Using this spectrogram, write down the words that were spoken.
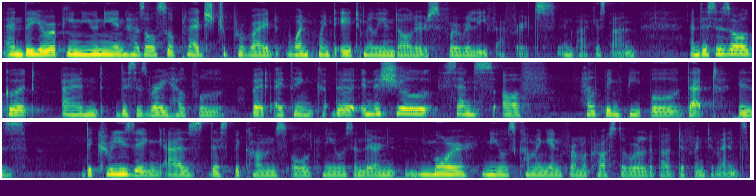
And the European Union has also pledged to provide $1.8 million for relief efforts in Pakistan. And this is all good and this is very helpful. But I think the initial sense of helping people that is decreasing as this becomes old news and there are more news coming in from across the world about different events.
